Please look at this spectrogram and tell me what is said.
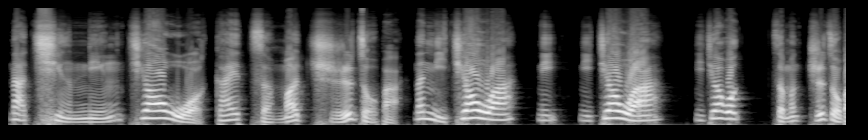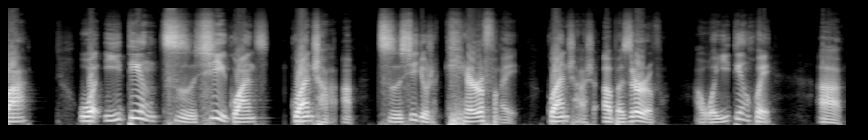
那请您教我该怎么直走吧？那你教我啊，你你教我啊，你教我怎么直走吧？我一定仔细观观察啊，仔细就是 carefully 观察是 observe 啊，我一定会啊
